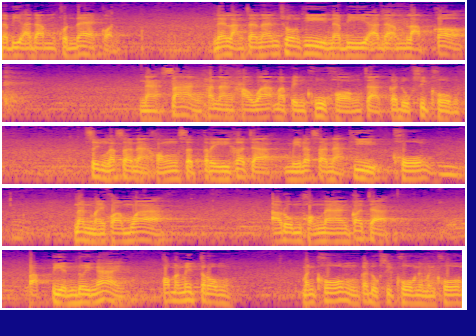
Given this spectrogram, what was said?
นบีอาดัมคนแรกก่อนและหลังจากนั้นช่วงที่นบีอาดัมหลับก็ นะสร้างพนางฮาวะมาเป็นคู่ของจากกระดูกซี่โครงซึ่งลักษณะของสตรีก็จะมีลักษณะที่โค้ง นั่นหมายความว่าอารมณ์ของนางก็จะปรับเปลี่ยนโดยง่าย เพราะมันไม่ตรง มันโค้ง กระดูกซี่โครงเนี่ยมันโค้ง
